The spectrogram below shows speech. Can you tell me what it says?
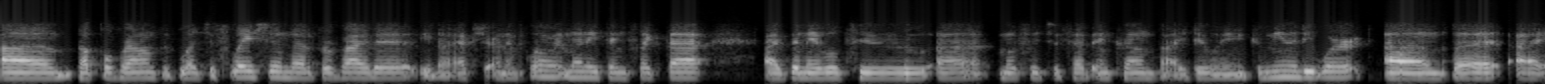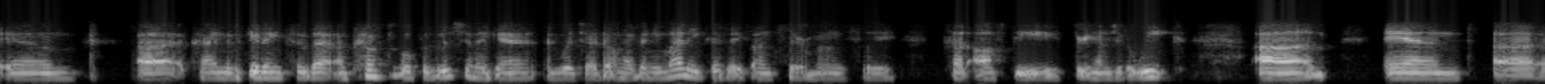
um, couple rounds of legislation that provided, you know, extra unemployment money, things like that. I've been able to uh, mostly just have income by doing community work, um, but I am uh, kind of getting to that uncomfortable position again in which I don't have any money because they've unceremoniously cut off the 300 a week. Um, and uh,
